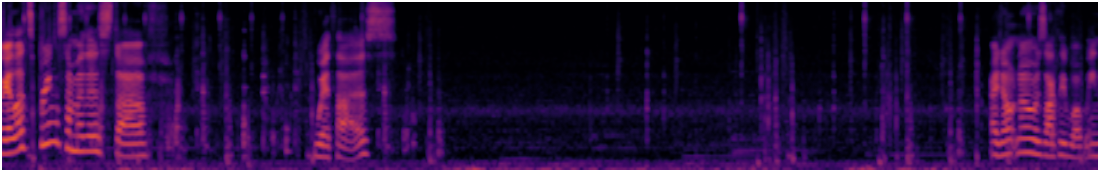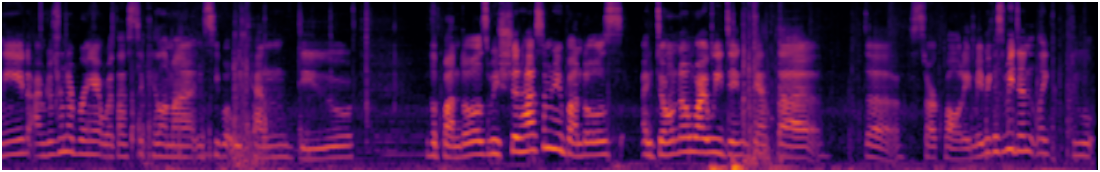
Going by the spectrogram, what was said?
Okay, let's bring some of this stuff with us. I don't know exactly what we need. I'm just going to bring it with us to Kilima and see what we can do the bundles. We should have some new bundles. I don't know why we didn't get the the star quality. Maybe because we didn't like do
